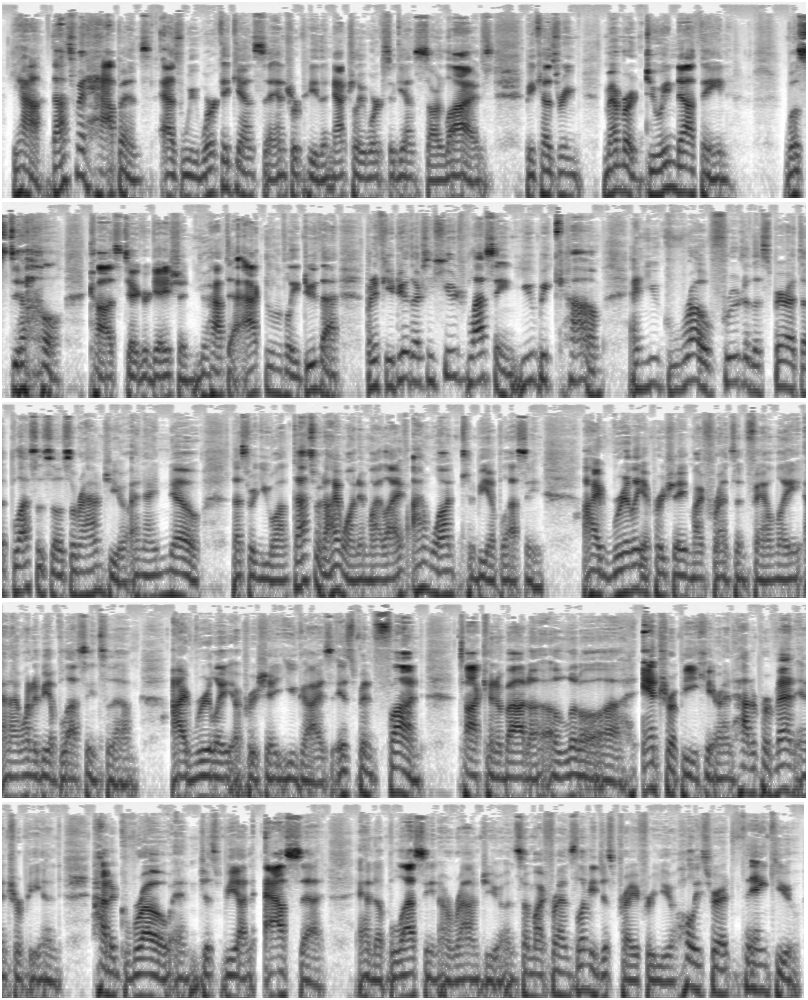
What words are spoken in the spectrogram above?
Yeah, that's what happens as we work against the entropy that naturally works against our lives. Because remember, doing nothing will still cause segregation. You have to actively do that. But if you do, there's a huge blessing. You become and you grow fruit of the Spirit that blesses those around you. And I know that's what you want. That's what I want in my life. I want to be a blessing. I really appreciate my friends and family, and I want to be a blessing to them. I really appreciate you guys. It's been fun talking about a, a little uh, entropy here and how to prevent entropy and how to grow and just be an asset and a blessing around you. And so, my friends, let me just pray for you. Holy Spirit, thank you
